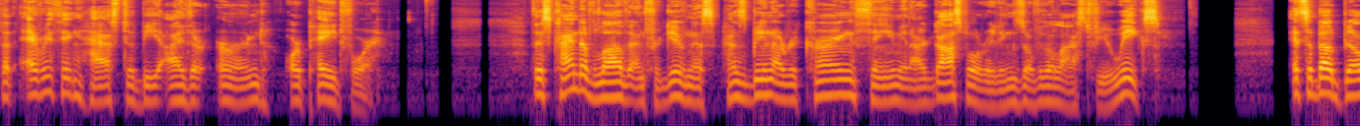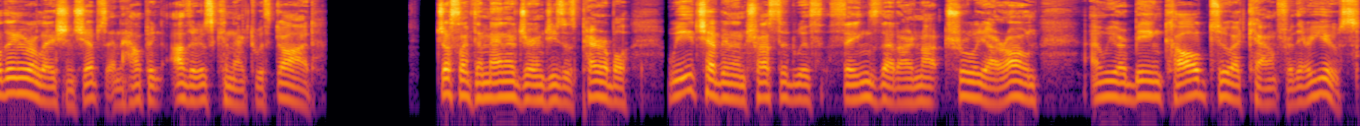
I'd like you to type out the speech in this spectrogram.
that everything has to be either earned or paid for. This kind of love and forgiveness has been a recurring theme in our gospel readings over the last few weeks. It's about building relationships and helping others connect with God. Just like the manager in Jesus' parable, we each have been entrusted with things that are not truly our own, and we are being called to account for their use.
